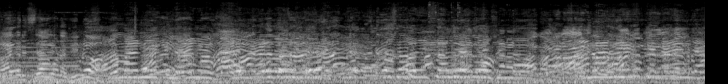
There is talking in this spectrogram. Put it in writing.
సహకరిస్తాం కూడా. విను. రోడ్డు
